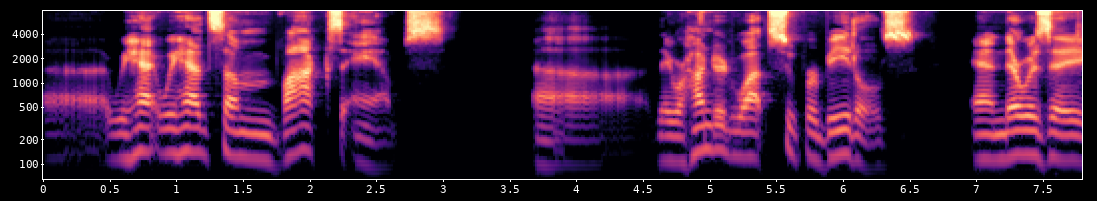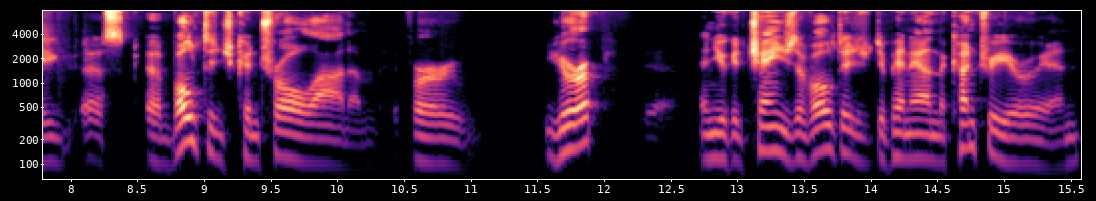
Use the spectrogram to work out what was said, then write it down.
uh, we had we had some Vox amps. Uh, they were hundred watt Super Beatles, and there was a, a, a voltage control on them for Europe, yeah. and you could change the voltage depending on the country you're in.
